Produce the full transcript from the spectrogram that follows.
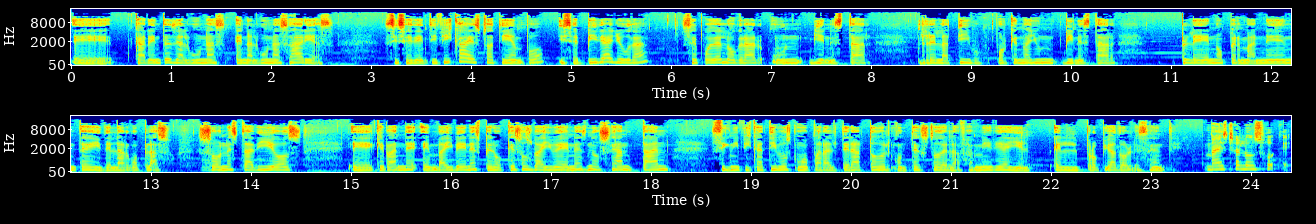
eh, carentes de algunas en algunas áreas. Si se identifica esto a tiempo y se pide ayuda, se puede lograr un bienestar relativo, porque no hay un bienestar pleno, permanente y de largo plazo. Son estadios eh, que van en vaivenes, pero que esos vaivenes no sean tan significativos como para alterar todo el contexto de la familia y el, el propio adolescente. Maestra Alonso, eh,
